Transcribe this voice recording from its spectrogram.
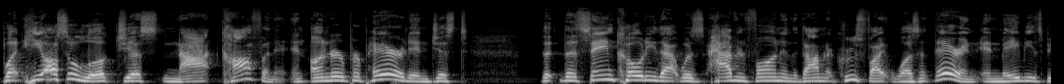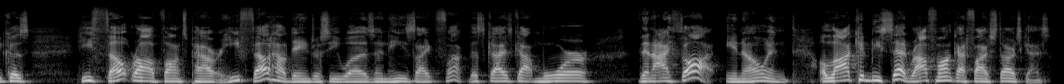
but he also looked just not confident and underprepared and just the the same Cody that was having fun in the Dominick Cruz fight wasn't there, and and maybe it's because he felt Rob Font's power. He felt how dangerous he was, and he's like, "Fuck, this guy's got more." Than I thought, you know, and a lot could be said. Rob Font got five stars, guys.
